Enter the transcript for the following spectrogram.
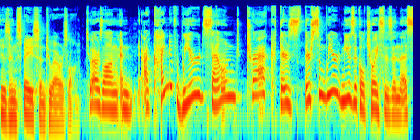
is in space and two hours long. two hours long and a kind of weird soundtrack there's there's some weird musical choices in this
